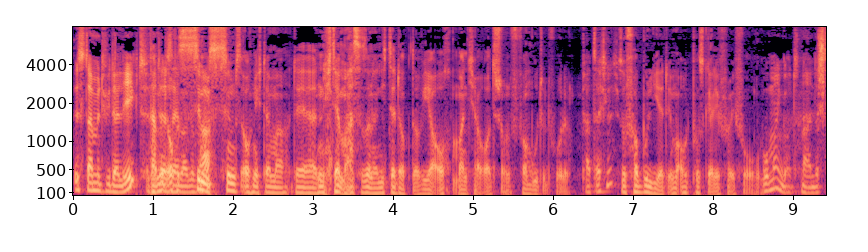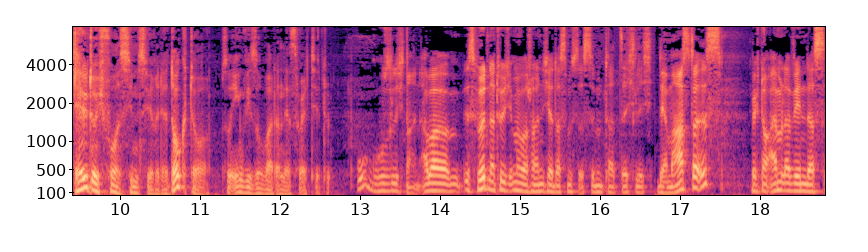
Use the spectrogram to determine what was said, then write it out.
ist damit widerlegt, Damit hat auch er selber Sims, gesagt. Sims auch nicht der, Ma der, nicht der Master, sondern nicht der Doktor, wie er auch mancherorts schon vermutet wurde. Tatsächlich? So fabuliert im Outpost Gallifrey Forum. Oh mein Gott, nein, das Stellt euch vor, Sims wäre der Doktor. So irgendwie so war dann der Thread-Titel. Oh, gruselig, nein. Aber es wird natürlich immer wahrscheinlicher, dass Mr. Sim tatsächlich der Master ist. Ich möchte noch einmal erwähnen, dass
